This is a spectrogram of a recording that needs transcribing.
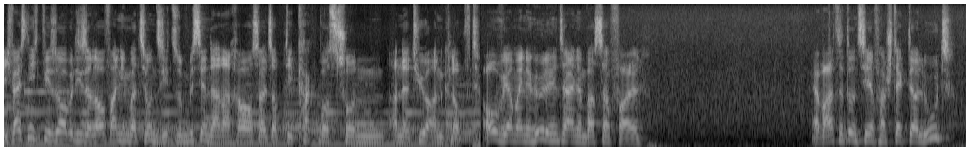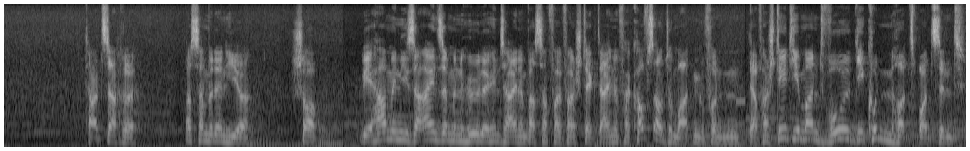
Ich weiß nicht wieso, aber diese Laufanimation sieht so ein bisschen danach aus, als ob die Kackwurst schon an der Tür anklopft. Oh, wir haben eine Höhle hinter einem Wasserfall. Erwartet uns hier versteckter Loot? Tatsache. Was haben wir denn hier? Shop. Wir haben in dieser einsamen Höhle hinter einem Wasserfall versteckt einen Verkaufsautomaten gefunden. Da versteht jemand, wo die Kunden-Hotspots sind.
